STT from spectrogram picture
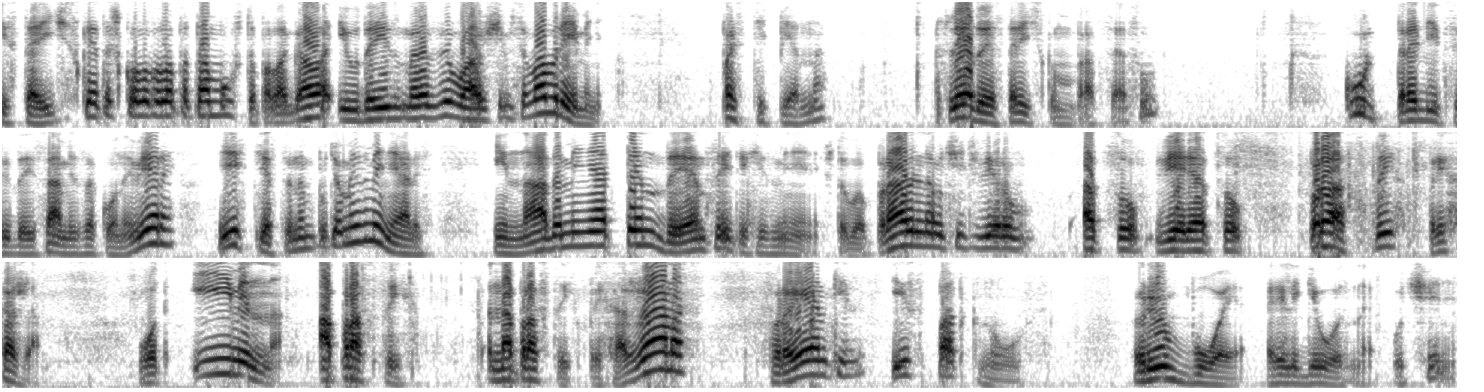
Историческая эта школа была потому, что полагала иудаизм развивающимся во времени. Постепенно, следуя историческому процессу, культ, традиции, да и сами законы веры естественным путем изменялись. И надо менять тенденции этих изменений, чтобы правильно учить веру отцов, вере отцов, простых прихожан. Вот именно о простых, на простых прихожанах Френкель и споткнулся. Любое религиозное учение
